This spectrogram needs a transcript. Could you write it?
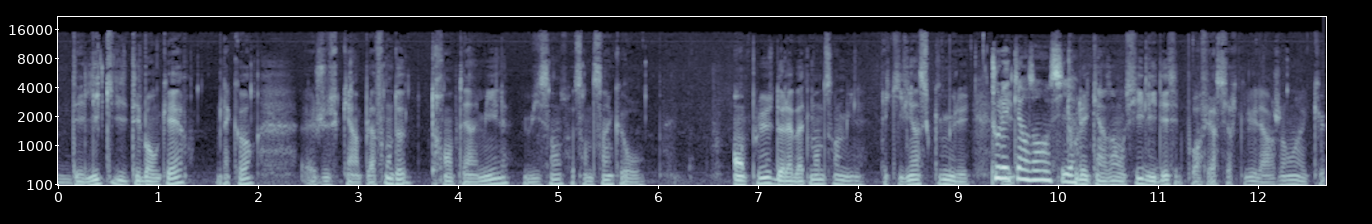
des liquidités bancaires, d'accord, euh, jusqu'à un plafond de 31 865 euros en plus de l'abattement de 100 000 et qui vient se cumuler. Tous les 15 ans aussi. Tous hein. les 15 ans aussi. L'idée, c'est de pouvoir faire circuler l'argent et que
